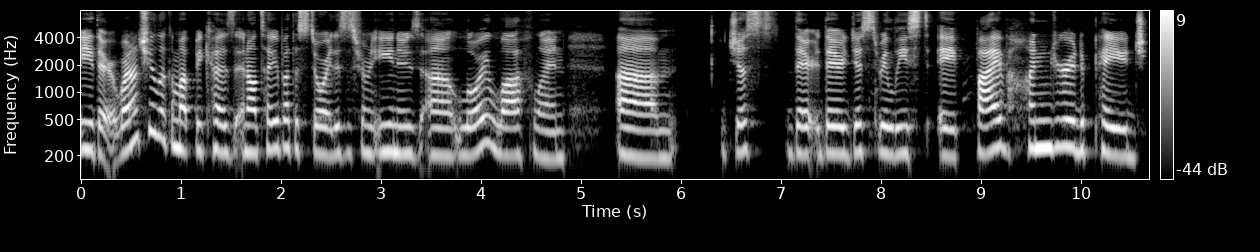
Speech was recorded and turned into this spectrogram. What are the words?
Either. Why don't you look him up because, and I'll tell you about the story. This is from E News. Uh, Lori Laughlin, um, just they they just released a 500 page,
